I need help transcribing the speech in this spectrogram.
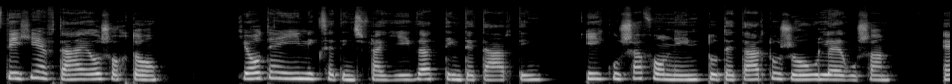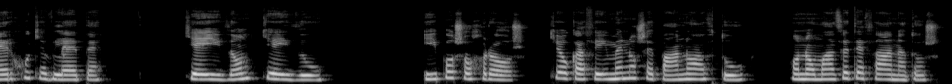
Στίχη 7 έως 8 «Και ότε ίνιξε την σφραγίδα την Τετάρτην, ήκουσα φωνήν του τετάρτου ζώου λέγουσαν «Έρχου και βλέπε» και είδον και ειδού. Ήπος οχρός και ο καθήμενος επάνω αυτού ονομάζεται θάνατος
